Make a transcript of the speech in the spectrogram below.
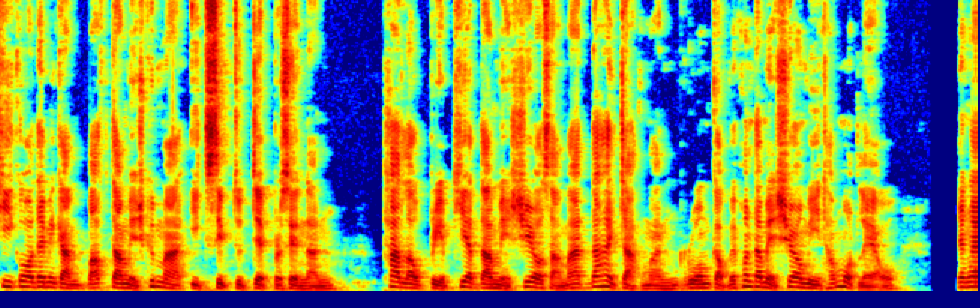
ที่ก็ได้มีการบัฟดาเมจขึ้นมาอีก 10.7%นั้น ถ้าเราเปรียบเทียบดาเมจที่เราสามารถได้จากมันรวมกับเวพอนดาเมจที่เรามีทั้งหมดแล้ว ยังไง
